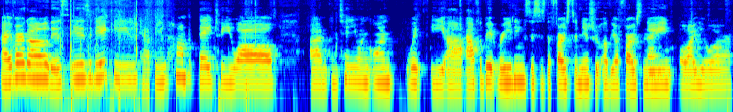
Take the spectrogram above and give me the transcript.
Hi, Virgo. This is Nikki. Happy hump day to you all. I'm continuing on with the uh, alphabet readings. This is the first initial of your first name or your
